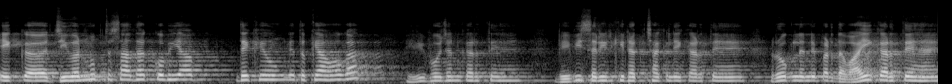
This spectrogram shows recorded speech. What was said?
एक जीवन मुक्त साधक को भी आप देखे होंगे तो क्या होगा? वे भी भोजन करते हैं। वे भी शरीर की रक्षा के लिए करते हैं, रोग लेने पर दवाई करते हैं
